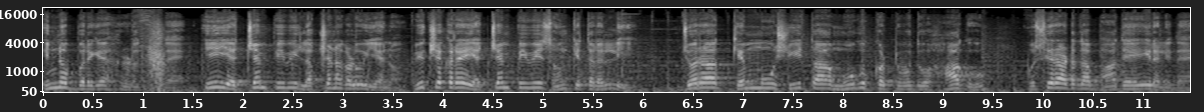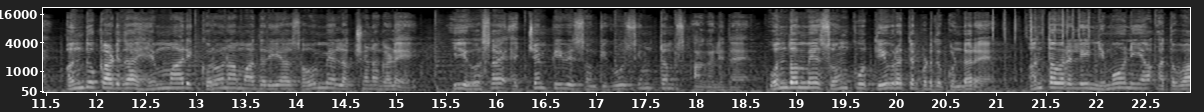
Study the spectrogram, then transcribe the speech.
ಇನ್ನೊಬ್ಬರಿಗೆ ಹರಡುತ್ತದೆ. ಈ ಎಚ್ ಎಂ ಪಿ ವಿ ಲಕ್ಷಣಗಳು ಏನು? ವೀಕ್ಷಕರೇ ಎಚ್ ಎಂ ಪಿ ವಿ ಸೋಂಕಿತರಲ್ಲಿ ಜ್ವರ, ಕೆಮ್ಮು, ಶೀತ, ಮೂಗು ಕಟ್ಟುವುದು ಹಾಗೂ ಉಸಿರಾಟದ ಬಾಧೆ ಇರಲಿದೆ. ಅಂದು ಕಾಡಿದ ಹೆಮ್ಮಾರಿ ಕೊರೋನಾ ಮಾದರಿಯ ಸೌಮ್ಯ ಲಕ್ಷಣಗಳೇ ಈ ಹೊಸ ಎಚ್ ಎಂ ಪಿ ವಿ ಸೋಂಕಿಗೂ ಸಿಂಪ್ಟಮ್ಸ್ ಆಗಲಿದೆ. ಒಂದೊಮ್ಮೆ ಸೋಂಕು ತೀವ್ರತೆ ಪಡೆದುಕೊಂಡರೆ ಅಂಥವರಲ್ಲಿ ನಿಮೋನಿಯಾ ಅಥವಾ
